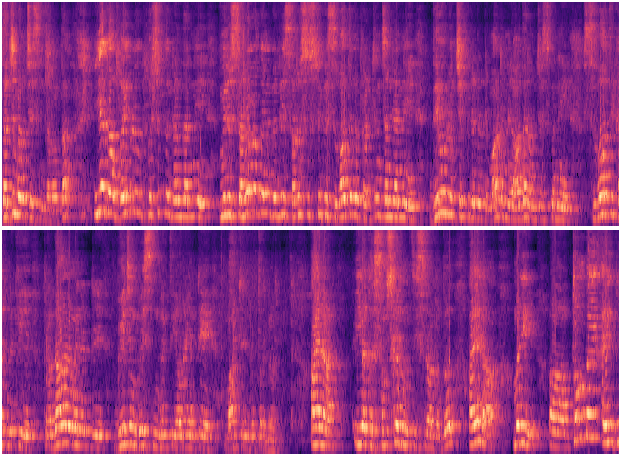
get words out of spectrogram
తర్జుమా చేసిన తర్వాత ఈ యొక్క బైబిల్ పరిశుద్ధ గ్రంథాన్ని మీరు సర్వలోకానికి వెళ్ళి సర్వ సృష్టికి సువార్తను ప్రకటించండి అని దేవుడు చెప్పినటువంటి మాటని ఆధారం చేసుకొని సువార్తీకరణకి ప్రధానమైనటువంటి బీజం వేసిన వ్యక్తి ఎవరంటే మార్టిన్ లూథర్ గారు. ఆయన ఈ యొక్క సంస్కరణ తీసుకురావడంతో ఆయన మరి ఆ, తొంభై ఐదు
